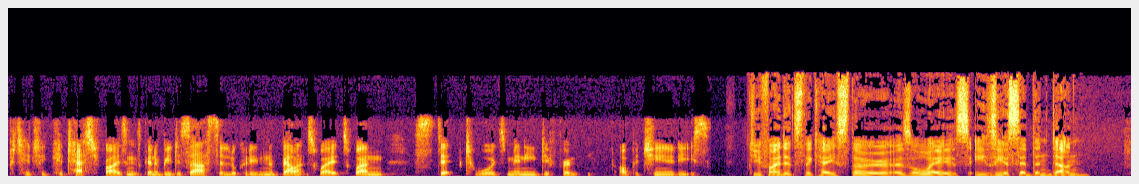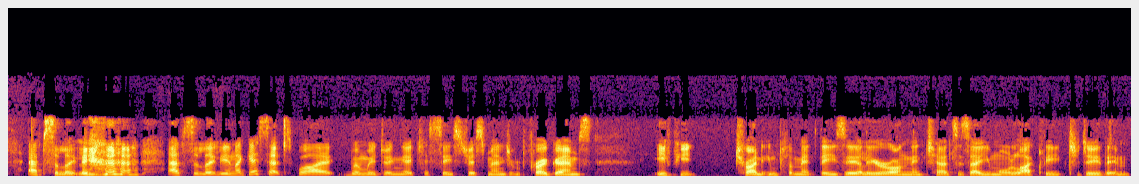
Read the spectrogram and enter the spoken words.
potentially catastrophizing, it's going to be disaster. Look at it in a balanced way. It's one step towards many different opportunities. Do you find it's the case, though, as always, easier said than done? Absolutely. Absolutely. And I guess that's why when we're doing the HSC stress management programs, if you try and implement these earlier on, then chances are you're more likely to do them.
